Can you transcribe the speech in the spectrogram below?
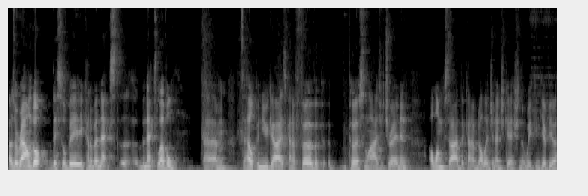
as a roundup, this will be kind of a next, uh, the next level um, to helping you guys kind of further personalise your training alongside the kind of knowledge and education that we can give you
